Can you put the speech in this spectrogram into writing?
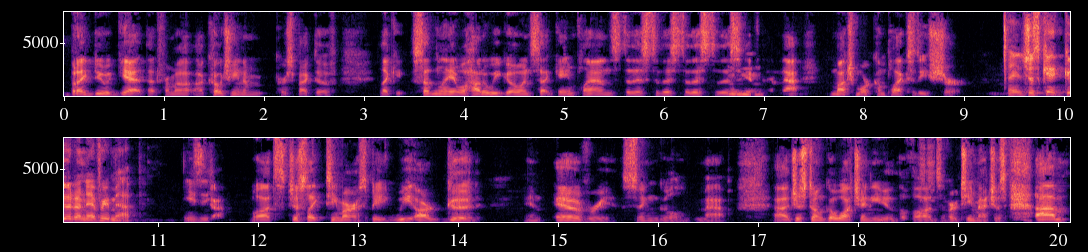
but I do get that from a, a coaching perspective, like suddenly, well, how do we go and set game plans to this, to this, to this, to this, mm-hmm. and that? Much more complexity, sure. And just get good on every map. Easy. Yeah. Well, it's just like Team RSP. We are good in every single map. Uh, just don't go watch any of the VODs of our team matches. Um,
